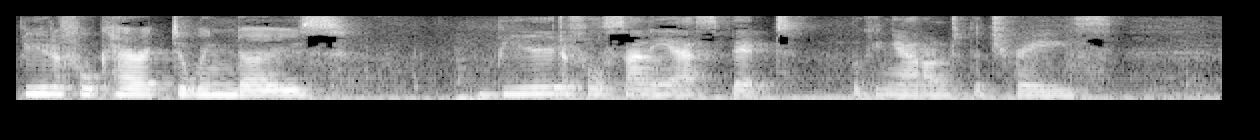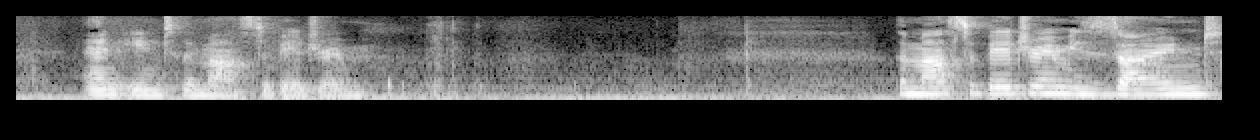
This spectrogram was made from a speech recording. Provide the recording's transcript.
beautiful character windows, beautiful sunny aspect looking out onto the trees and into the master bedroom. The master bedroom is zoned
